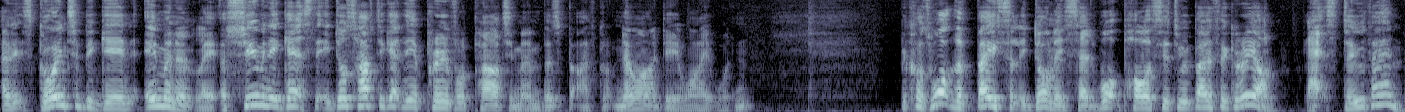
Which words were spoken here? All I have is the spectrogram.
And it's going to begin imminently, assuming it gets, the, it does have to get the approval of party members, but I've got no idea why it wouldn't. Because what they've basically done is said, what policies do we both agree on? Let's do them.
